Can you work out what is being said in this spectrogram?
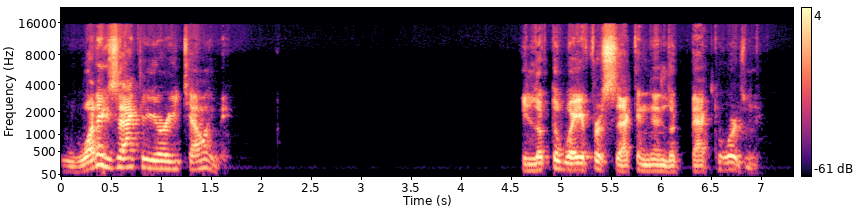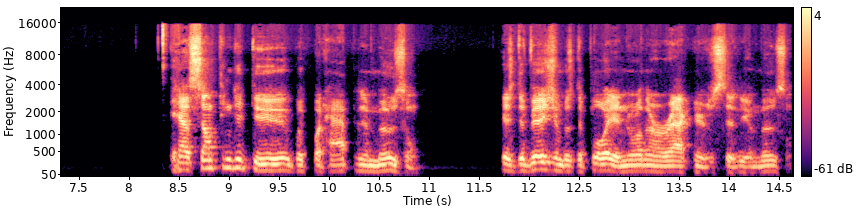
What exactly are you telling me? He looked away for a second, then looked back towards me. It has something to do with what happened in Mosul. His division was deployed in northern Iraq near the city of Mosul.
